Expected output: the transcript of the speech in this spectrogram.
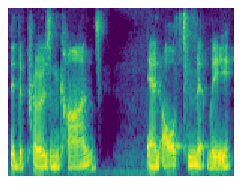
did the pros and cons. And ultimately,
